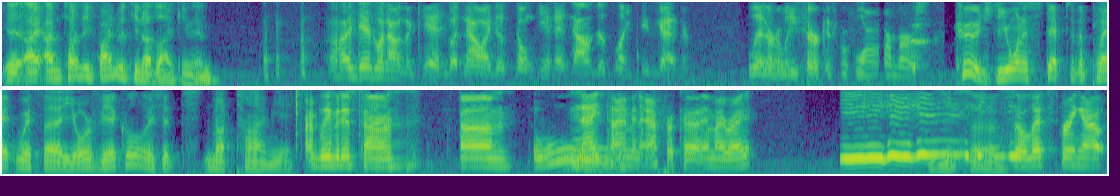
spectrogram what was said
you- I, I'm totally fine with you not liking them. I did when I was a kid, but now I just don't get it. Now I'm just like these guys are literally circus performers. Cooge, do you want to step to the plate with uh, your vehicle? Is it not time yet? I believe it is time. Um, Ooh. nighttime in Africa. Am I right? Yes, sir. So let's bring out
